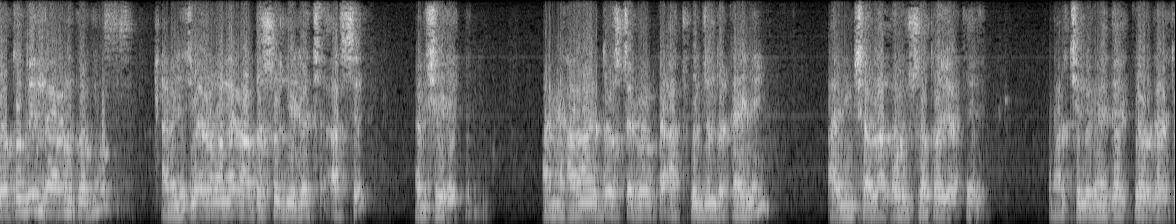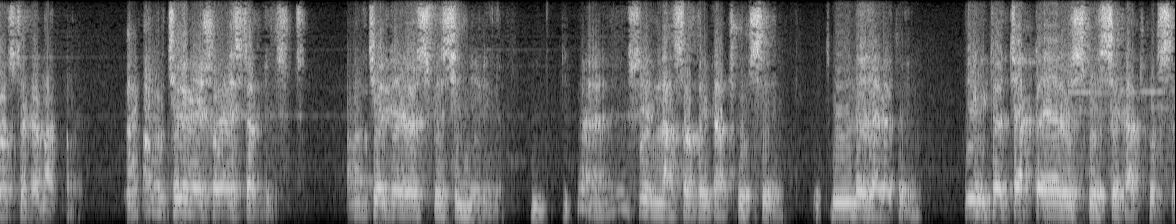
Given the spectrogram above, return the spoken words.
যতদিন ধারণ করব আমি জিয়া রহমানের আদর্শ যেটা আছে আমি সেটাই করব। আমি হারানোর দশ টাকা আজ পর্যন্ত খাইনি আর ইনশাল্লাহ ভবিষ্যতে যাতে আমার ছেলে মেয়েদেরকে ওদের দশ টাকা না খাওয়ায় আমার ছেলে মেয়ে সবাই এস্টাবলিশড আমার ছেলেটা এরোস্পেস ইঞ্জিনিয়ার হ্যাঁ, সে নাসাতে কাজ করছে বিভিন্ন জায়গাতে। তিনটা চারটা এয়ারস্পেসে কাজ করছে।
